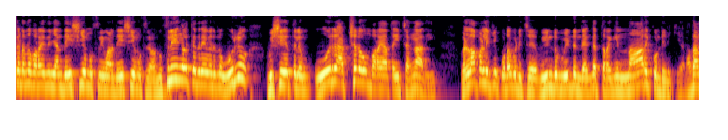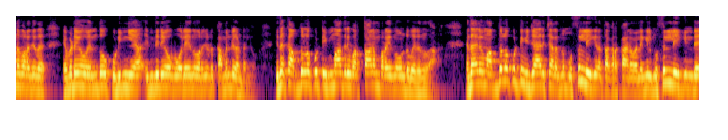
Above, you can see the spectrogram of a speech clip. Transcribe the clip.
കിടന്ന് പറയുന്നത് ഞാൻ ദേശീയ മുസ്ലിമാണ് ദേശീയ മുസ്ലിമാണ്. മുസ്ലിങ്ങൾക്കെതിരെ വരുന്ന ഒരു വിഷയത്തിലും ഒരു അക്ഷരവും പറയാത്ത ഈ ചങ്ങാതി വെള്ളാപ്പള്ളിക്ക് കുടപിടിച്ച് വീണ്ടും വീണ്ടും രംഗത്തിറങ്ങി നാറിക്കൊണ്ടിരിക്കുകയാണ്. അതാണ് പറഞ്ഞത്. എവിടെയോ എന്തോ കുടുങ്ങിയ എന്തിനെയോ പോലെ എന്ന് പറഞ്ഞൊരു കമന്റ് കണ്ടല്ലോ. ഇതൊക്കെ അബ്ദുള്ളക്കുട്ടി ഇമാതിരി വർത്താനം പറയുന്നതുകൊണ്ട് വരുന്നതാണ്. എന്തായാലും അബ്ദുള്ളക്കുട്ടി വിചാരിച്ചാൽ അന്ന് മുസ്ലിം ലീഗിനെ തകർക്കാനോ അല്ലെങ്കിൽ മുസ്ലിം ലീഗിന്റെ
